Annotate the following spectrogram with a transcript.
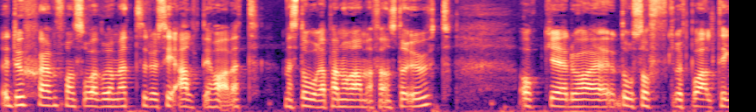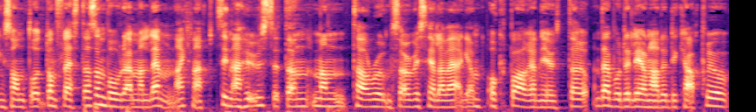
duschen, från sovrummet, du ser alltid havet med stora panoramafönster ut. Och eh, du har eh, en stor soffgrupp och allting sånt. Och de flesta som bor där, man lämnar knappt sina hus, utan man tar room service hela vägen och bara njuter. Där bodde Leonardo DiCaprio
